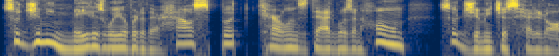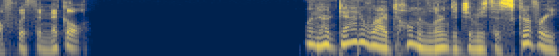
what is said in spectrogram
So Jimmy made his way over to their house, but Carolyn's dad wasn't home, so Jimmy just headed off with the nickel. When her dad arrived home and learned of Jimmy's discovery,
